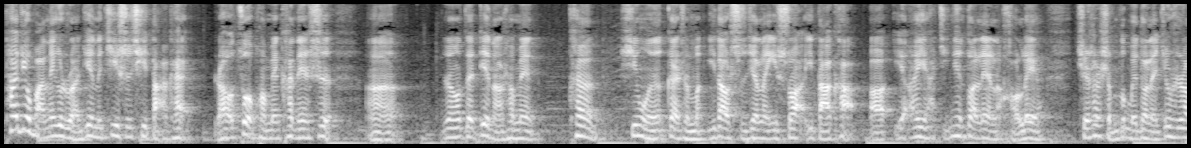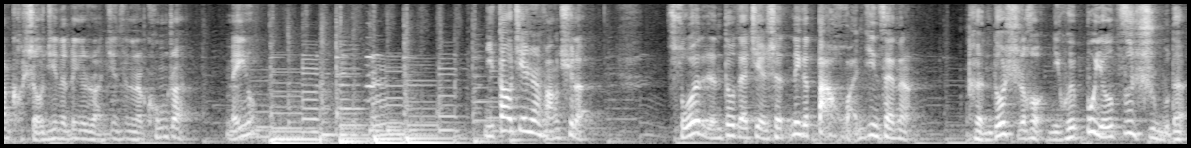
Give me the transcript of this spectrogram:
他就把那个软件的计时器打开。然后坐旁边看电视，啊，然后在电脑上面看新闻干什么？一到时间了，一刷一打卡啊，呀，哎呀，今天锻炼了，好累啊！其实他什么都没锻炼，就是让手机的那个软件在那儿空转，没用。你到健身房去了，所有的人都在健身，那个大环境在那儿，很多时候你会不由自主的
